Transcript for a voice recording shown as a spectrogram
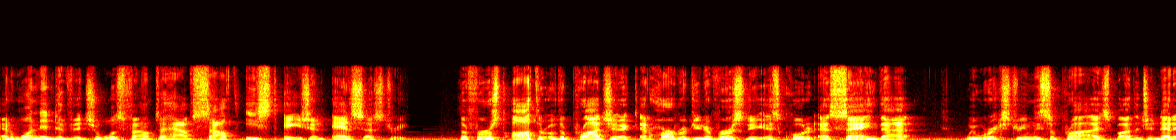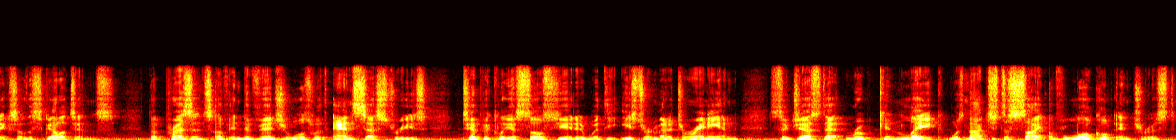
and one individual was found to have Southeast Asian ancestry. The first author of the project at Harvard University is quoted as saying that, We were extremely surprised by the genetics of the skeletons. The presence of individuals with ancestries typically associated with the eastern Mediterranean, suggests that Roopkund Lake was not just a site of local interest,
